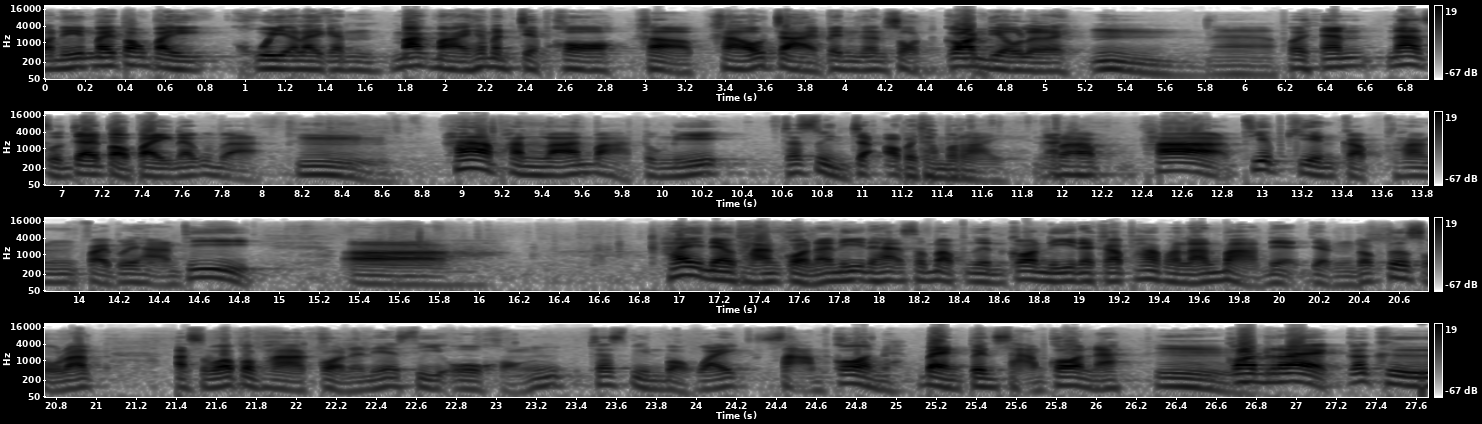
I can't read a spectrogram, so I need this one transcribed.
วันนี้ไม่ต้องไปคุยอะไรกันมากมายให้มันเจ็บคอครับเขาจ่ายเป็นเงินสดก้อนเดียวเลย อืมอ่าเพราะฉะนั้นน่าสนใจต่อไปอีกนะคุณบาอืมห้าพันล้านบาทตรงนี้จัสมินจะเอาไปทำอะไรนะคครัรับบถ้าเทียบเคียงกับทางฝ่ายบริหารที่เอ่อ ให้แนวทางก่อนหน้านี้นะฮะสำหรับเงินก้อนนี้นะครับ5,000 ล้านบาทเนี่ยอย่างดรโสรัตน์อัศวประภาก่อนอันนี้ซีอของจัสมินบอกไว้ 3 ก้อนเนี่ยแบ่งเป็น 3 ก้อนนะอืมก้อนแรกก็คือ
